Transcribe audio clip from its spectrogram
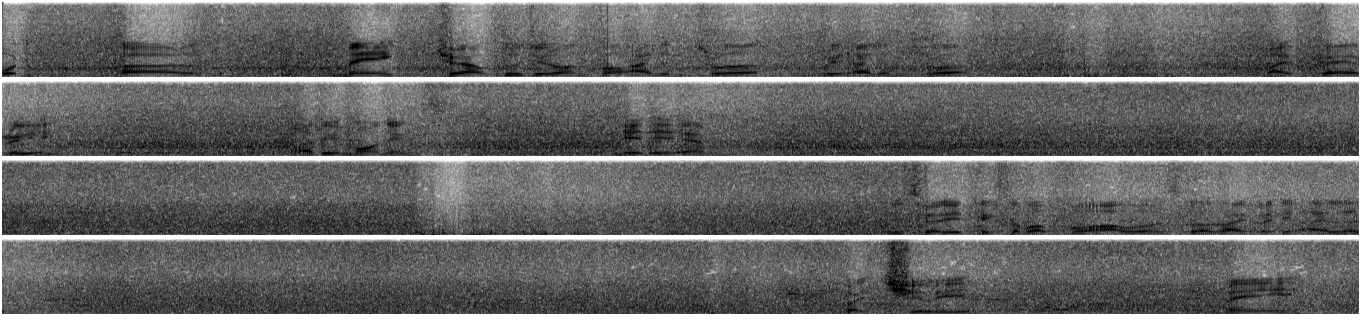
Uh, make 12, 2014 Island Tour, Great Island Tour by ferry, early mornings, 8 a.m. This ferry takes about 4 hours to arrive at the island. Quite chilly, May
